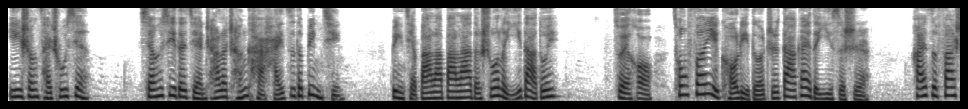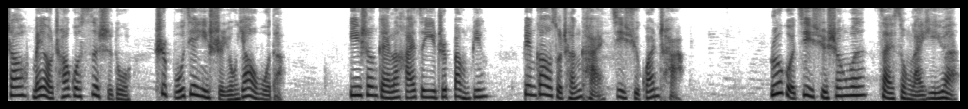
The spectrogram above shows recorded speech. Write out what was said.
医生才出现，详细的检查了陈凯孩子的病情，并且巴拉巴拉的说了一大堆。最后从翻译口里得知，大概的意思是，孩子发烧没有超过四十度，是不建议使用药物的。医生给了孩子一支棒冰，并告诉陈凯继续观察。如果继续升温，再送来医院，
